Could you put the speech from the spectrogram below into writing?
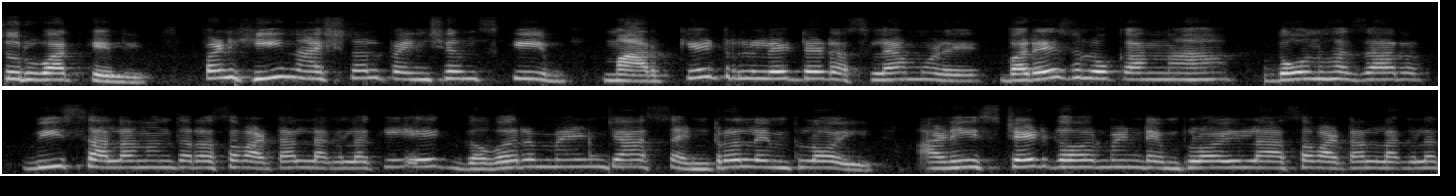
सुरुवात केली. पण ही national pension scheme market related असल्यामुळे बरेच लोकांना दोन हजार वीस सालानंतर असं वाटायला लागलं की एक गव्हर्नमेंट ज्या सेंट्रल एम्प्लॉई आणि स्टेट गव्हर्नमेंट एम्प्लॉईला असं वाटायला लागलं.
